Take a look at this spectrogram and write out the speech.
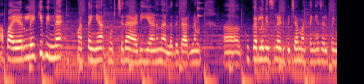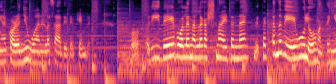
ആ പയറിലേക്ക് പിന്നെ മത്തങ്ങ മുറിച്ചത് ആഡ് ചെയ്യുകയാണ് നല്ലത്. കാരണം കുക്കറിൽ വിസിലടുപ്പിച്ചാൽ മത്തങ്ങ ചിലപ്പോൾ ഇങ്ങനെ കുഴഞ്ഞു പോകാനുള്ള സാധ്യതയൊക്കെ ഉണ്ട്. അപ്പോൾ ഒരു ഇതേപോലെ നല്ല കഷ്ണമായിട്ട് തന്നെ പെട്ടെന്ന് വേവൂലോ മത്തങ്ങ?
